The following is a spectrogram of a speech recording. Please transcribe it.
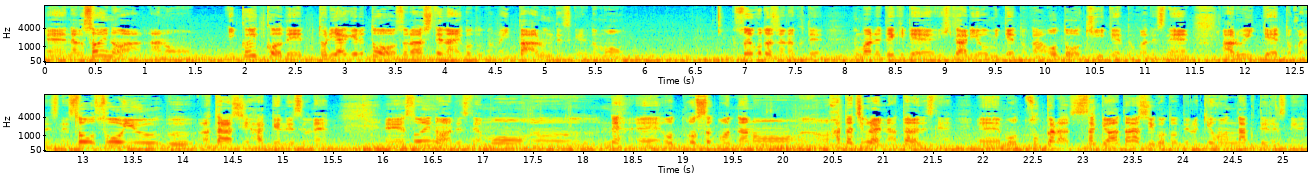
えーなんかそういうのは、あの、一個一個で取り上げると、それはしてないこととかいっぱいあるんですけれども、そういうことじゃなくて、生まれてきて光を見てとか、音を聞いてとかですね、歩いてとかですね、そう、そういう新しい発見ですよね。えーそういうのはですね、もう、うね、えーお、お、あのー、二十歳ぐらいになったらですね、えもうそこから先は新しいことっていうのは基本なくてですね、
